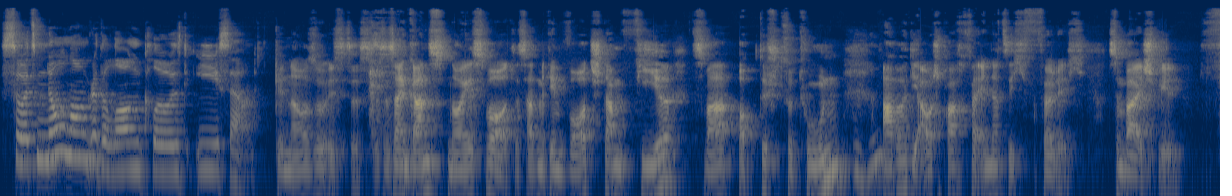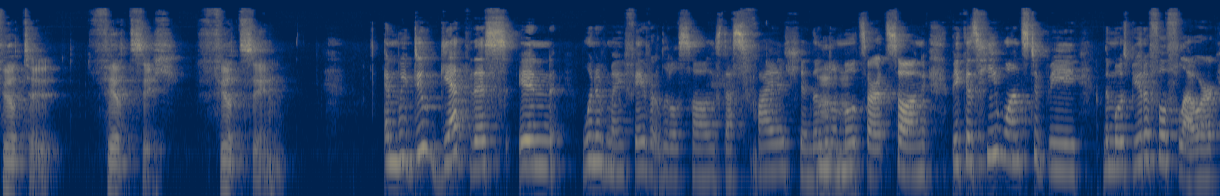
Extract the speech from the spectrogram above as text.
so it's no longer the long closed E sound. Genau so ist es. Es ist ein ganz neues Wort. Das hat mit dem Wortstamm 4 zwar optisch zu tun, aber die Aussprache verändert sich völlig. Zum Beispiel Viertel, 40, 14. And we do get this in one of my favorite little songs, Das Veilchen, the little Mhm. Mozart song, because he wants to be the most beautiful flower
